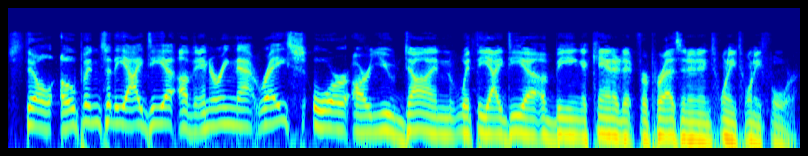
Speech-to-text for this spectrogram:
still open to the idea of entering that race or are you done with the idea of being a candidate for president in 2024?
